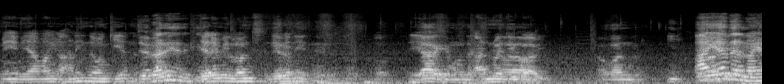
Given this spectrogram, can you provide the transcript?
මේ මෙයා මගේ අහනින්ද මං කියන්න? ජෙරමි- හරි, හරි, කියන්න. ජෙරමි ලොන්ච් දෙවෙනි යාගේ හොඳ. අන්වජීභාවි වන් අය දන්න අය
